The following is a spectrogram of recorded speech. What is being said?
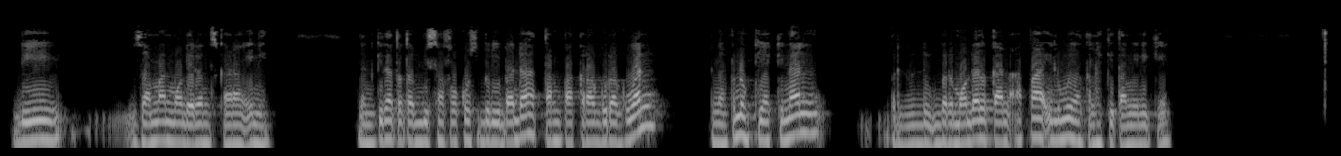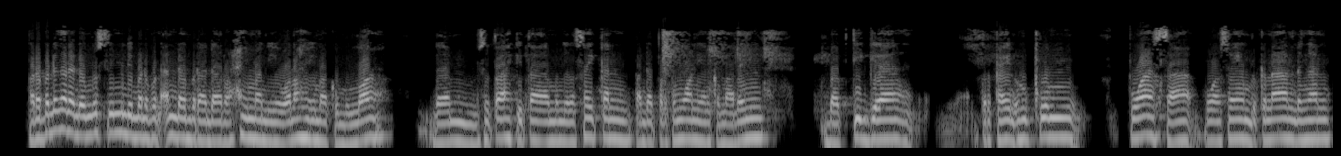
di zaman modern sekarang ini. Dan kita tetap bisa fokus beribadah tanpa keraguan-raguan dengan penuh keyakinan bermodalkan apa ilmu yang telah kita miliki. Para pendengar dan muslimin di mana pun anda berada rahimani wa rahimakumullah dan setelah kita menyelesaikan pada pertemuan yang kemarin bab 3 terkait hukum puasa, puasa yang berkenaan dengan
